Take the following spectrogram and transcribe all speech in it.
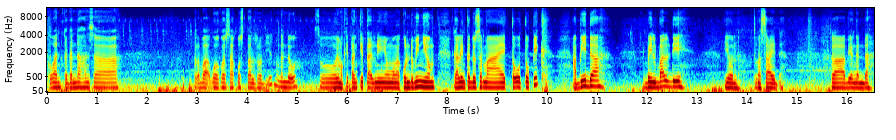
kuan kagandahan sa trabaho ko sa coastal road. Yan ang ganda oh. So makitang kita niyo yung mga condominium. Galing ta doon sa may Tootopik Abida Bilbaldi. Yun ito nga side. Grabe ang ganda.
